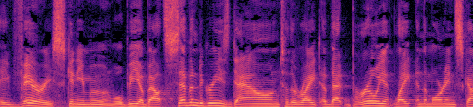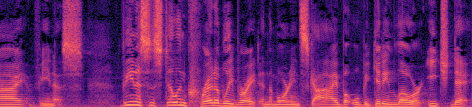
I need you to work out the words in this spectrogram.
a very skinny moon will be about 7 degrees down to the right of that brilliant light in the morning sky, Venus. Venus is still incredibly bright in the morning sky, but will be getting lower each day.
